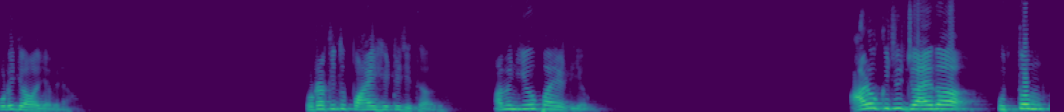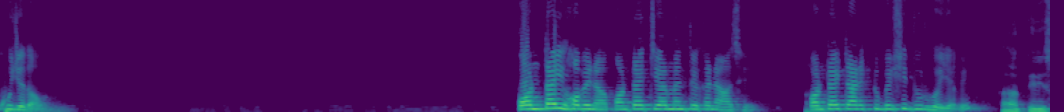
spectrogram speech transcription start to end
পরে যাওয়া যাবে না। ওটা কিন্তু পায়ে হেঁটে যেতে হবে। আমি নিজেও পায়ে হেঁটে যাব। আরও কিছু জায়গা উত্তম খুঁজে দাও। কন্টাই হবে না কন্টাই চেয়ারম্যান তো এখানে আছে। কন্টাইটা আর একটু বেশি দূর হয়ে যাবে। হ্যাঁ তিরিশ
